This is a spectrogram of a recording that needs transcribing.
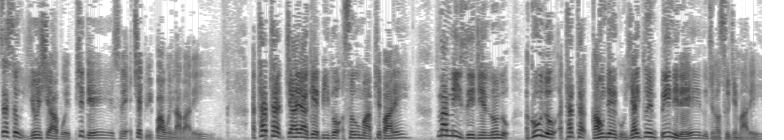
ဆက်ဆုပ်ယွန်ရှာပွဲဖြစ်တယ်ဆိုတဲ့အချက်တွေပါဝင်လာပါတယ်အထက်ထက်ကြားရခဲ့ပြီးသောအဆုံးအမဖြစ်ပါတယ်မှတ်မိစေခြင်းလွန်းလို့အခုလိုအထက်ထက်ခေါင်းတဲကိုရိုက်သွင်းပေးနေတယ်လို့ကျွန်တော်ဆိုချင်ပါတယ်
